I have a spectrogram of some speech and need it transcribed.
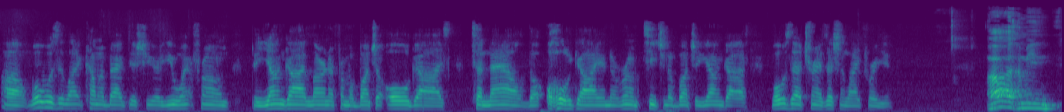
uh, what was it like coming back this year? You went from the young guy learning from a bunch of old guys to now the old guy in the room teaching a bunch of young guys. What was that transition like for you? Uh, I mean,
